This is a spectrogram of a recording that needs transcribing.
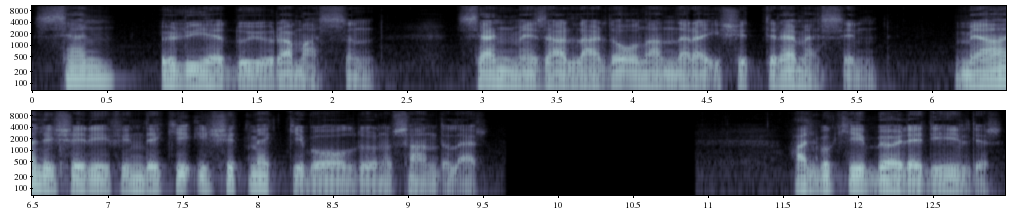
sen ölüye duyuramazsın. Sen mezarlarda olanlara işittiremezsin. Meali şerifindeki işitmek gibi olduğunu sandılar. Halbuki böyle değildir.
